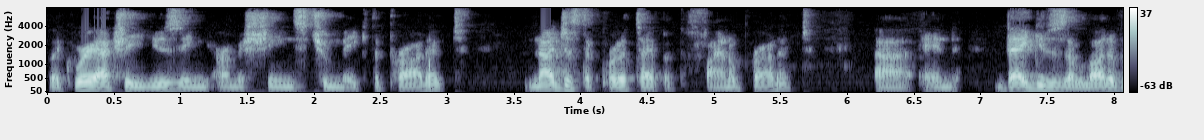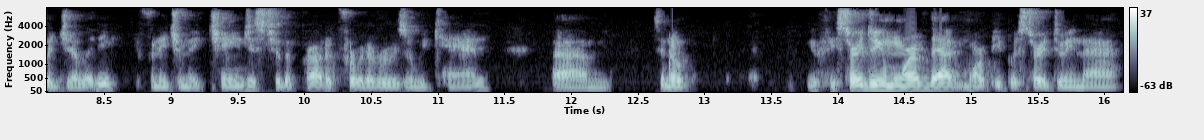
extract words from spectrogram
Like we're actually using our machines to make the product, not just the prototype, but the final product. Uh, and that gives us a lot of agility. If we need to make changes to the product for whatever reason, we can. Um, so, you know, if we start doing more of that, more people start doing that,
